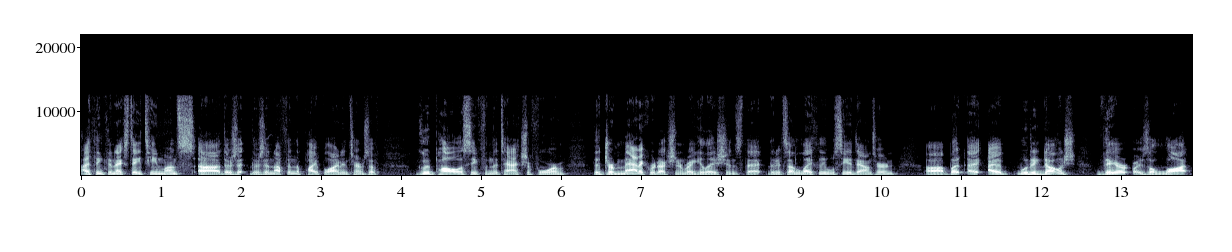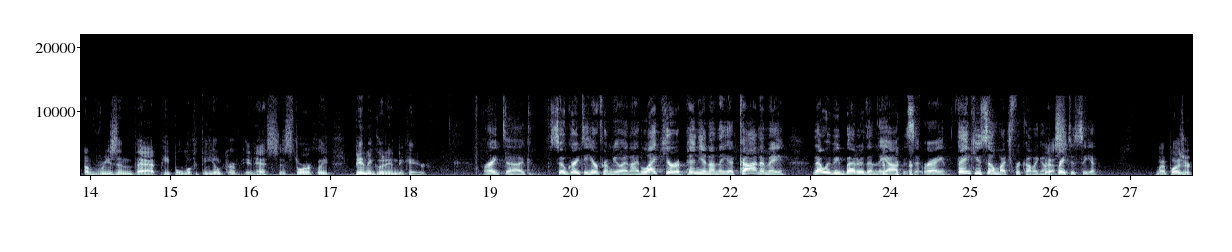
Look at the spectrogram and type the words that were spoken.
I think the next 18 months, uh, there's, a, there's enough in the pipeline in terms of good policy from the tax reform, the dramatic reduction in regulations that, that it's unlikely we'll see a downturn. Uh, but I, I, would acknowledge there is a lot of reason that people look at the yield curve. It has historically been a good indicator. All right, Doug. So great to hear from you. And I like your opinion on the economy. That would be better than the opposite, right? Thank you so much for coming on. Yes. Great to see you. My pleasure.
